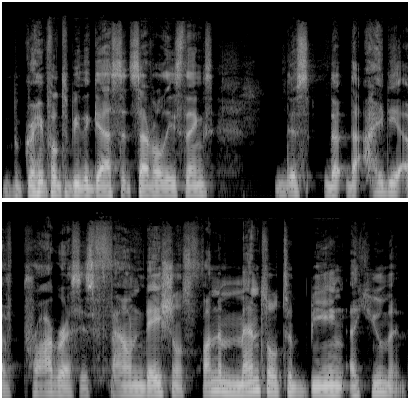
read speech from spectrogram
I'm grateful to be the guest at several of these things this the, the idea of progress is foundational it's fundamental to being a human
